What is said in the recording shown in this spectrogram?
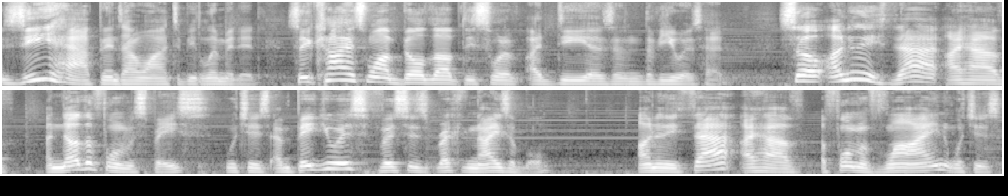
Z happens, I want it to be limited. So you kind of just want to build up these sort of ideas in the viewer's head. So underneath that, I have another form of space, which is ambiguous versus recognizable. Underneath that, I have a form of line, which is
